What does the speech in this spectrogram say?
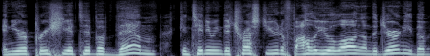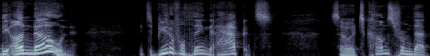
And you're appreciative of them continuing to trust you to follow you along on the journey of the unknown. It's a beautiful thing that happens. So it comes from that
